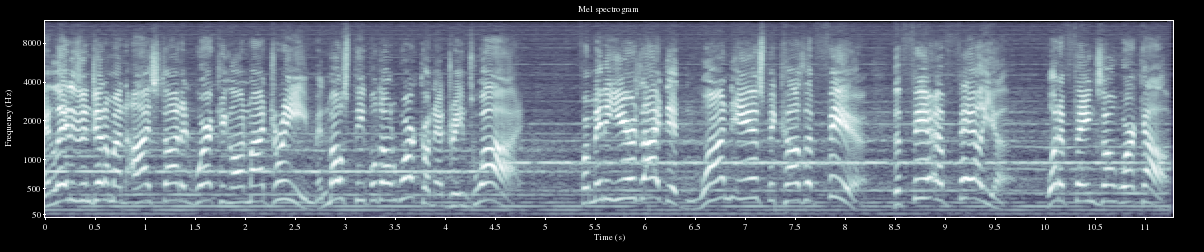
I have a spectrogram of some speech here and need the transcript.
And ladies and gentlemen, I started working on my dream. And most people don't work on their dreams. Why? For many years I didn't. One is because of fear. The fear of failure. What if things don't work out?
